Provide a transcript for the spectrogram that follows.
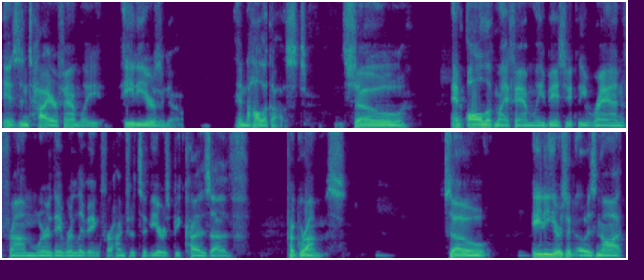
his entire family 80 years ago in the Holocaust. So, and all of my family basically ran from where they were living for hundreds of years because of pogroms. Hmm. So, 80 years ago is not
